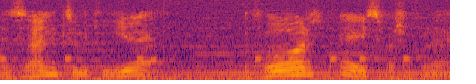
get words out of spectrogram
We zijn natuurlijk hier voor... Hey, special flag.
